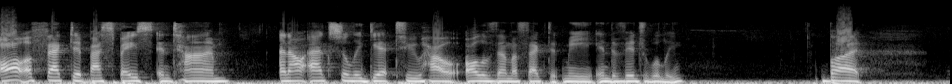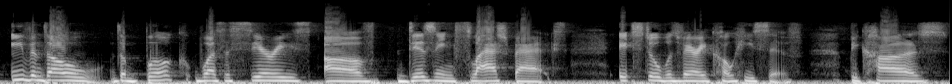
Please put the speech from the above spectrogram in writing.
all affected by space and time, and I'll actually get to how all of them affected me individually. But even though the book was a series of dizzying flashbacks, it still was very cohesive because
